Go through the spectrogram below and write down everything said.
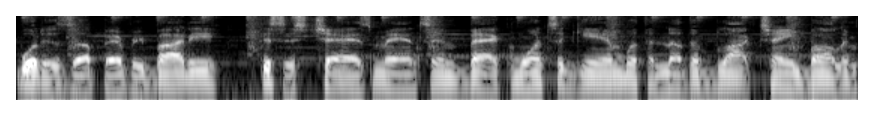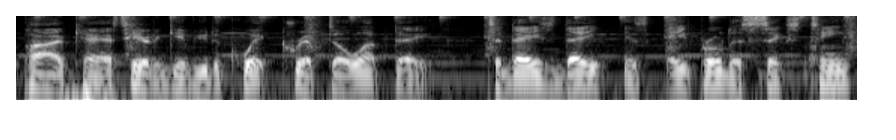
What is up, everybody? This is Chaz Manson back once again with another Blockchain Balling podcast here to give you the quick crypto update. Today's date is April the 16th,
